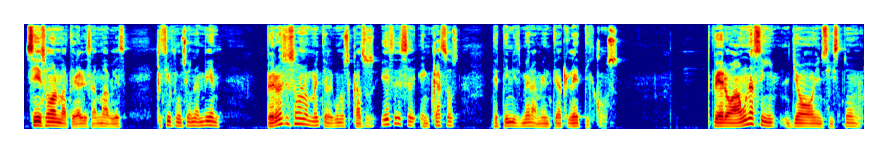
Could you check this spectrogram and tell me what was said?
Sí son materiales amables que sí funcionan bien, pero son solamente algunos casos, y es en casos de tenis meramente atléticos. Pero aún así, yo insisto,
